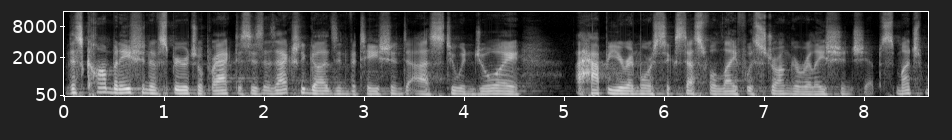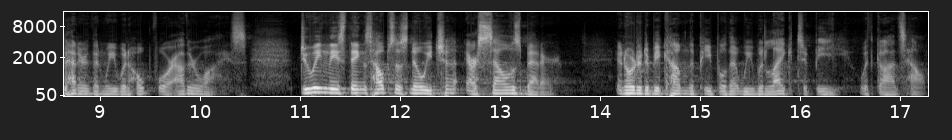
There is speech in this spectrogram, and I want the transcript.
this combination of spiritual practices is actually God's invitation to us to enjoy a happier and more successful life with stronger relationships, much better than we would hope for otherwise. Doing these things helps us know each ourselves better in order to become the people that we would like to be with God's help.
